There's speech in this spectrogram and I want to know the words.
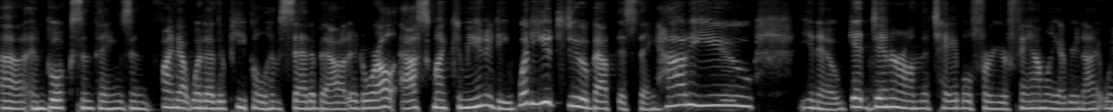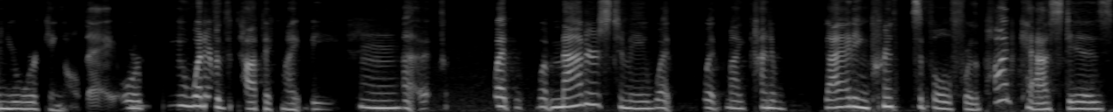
uh, and books and things and find out what other people have said about it. Or i'll ask my community what do you do about this thing? How do you you know get dinner on the table for your family every night when you're working all day? Or whatever the topic might be. Mm. uh, what what matters to me what what my kind of guiding principle for the podcast is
